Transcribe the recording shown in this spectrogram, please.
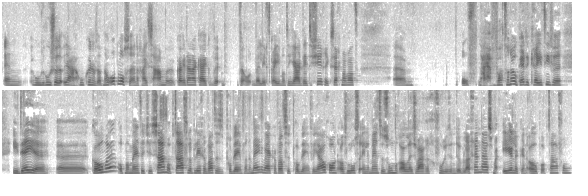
en hoe, hoe, ze, ja, hoe kunnen we dat nou oplossen? En dan ga je samen, kan je daarnaar kijken. Wel, wellicht kan je iemand een jaar detacheren, ik zeg maar wat. Um, of nou ja, wat dan ook. Hè. De creatieve ideeën uh, komen op het moment dat je samen op tafel hebt liggen. Wat is het probleem van de medewerker? Wat is het probleem van jou? Gewoon als losse elementen zonder allerlei zware gevoelens en dubbele agenda's, maar eerlijk en open op tafel.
